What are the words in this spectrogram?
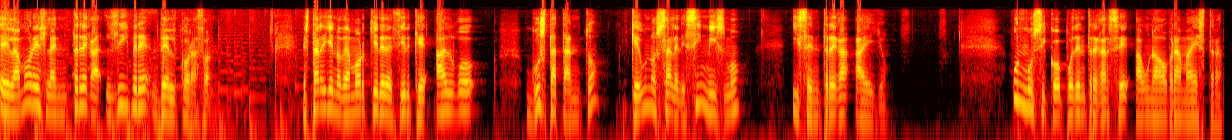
El amor es la entrega libre del corazón. Estar lleno de amor quiere decir que algo gusta tanto que uno sale de sí mismo y se entrega a ello. Un músico puede entregarse a una obra maestra.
